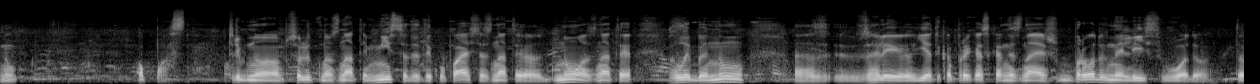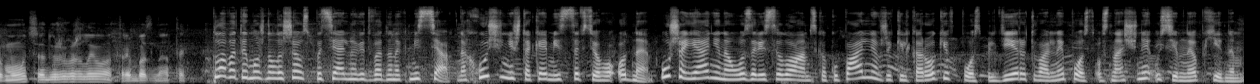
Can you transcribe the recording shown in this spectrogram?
ну, опасно. Потрібно абсолютно знати місце, де ти купаєшся, знати дно, знати глибину. Е, Взагалі є така приказка, не знаєш броду, не лізь в воду. Тому це дуже важливо, треба знати. Плавати можна лише у спеціально відведених місцях. На Хущині ж таке місце всього одне. У Шаяні на озері Силуамська купальня вже кілька років поспіль діє рятувальний пост, оснащений усім необхідним.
